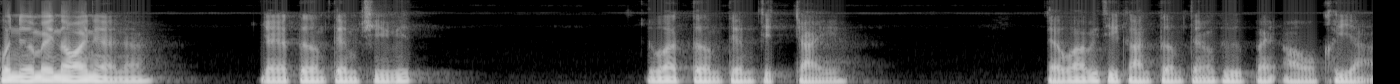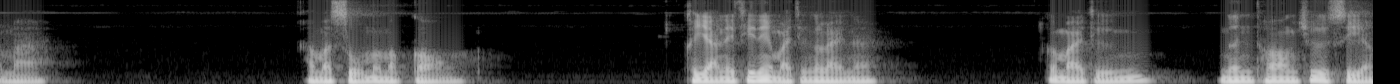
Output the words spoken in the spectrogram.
คนเดินไม่น้อยเนี่ยนะอยากจะเติมเต็มชีวิต หรือว่าเติมเต็มจิตใจ แต่ว่าวิธีการเติมเต็มก็คือไปเอาขยะมาเอามาสูมเอามากอง ขยะในที่นี้หมายถึงอะไรนะ ก็หมายถึงเงินทองชื่อเสียง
